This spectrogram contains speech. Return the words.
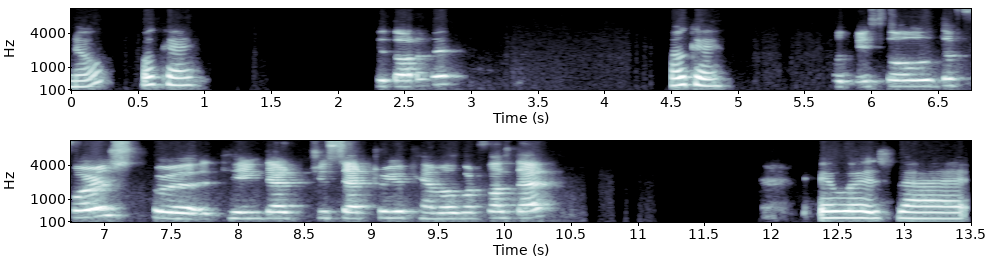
No? Okay. You thought of it? Okay. Okay, so the first thing that you said to your camel, what was that? It was that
